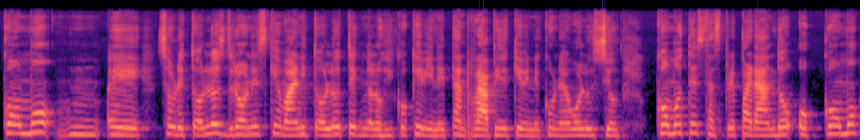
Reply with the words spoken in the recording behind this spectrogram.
cómo, mm, sobre todo los drones que van y todo lo tecnológico que viene tan rápido y que viene con una evolución, cómo te estás preparando o cómo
